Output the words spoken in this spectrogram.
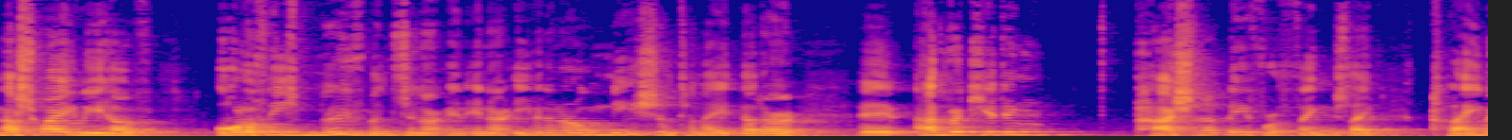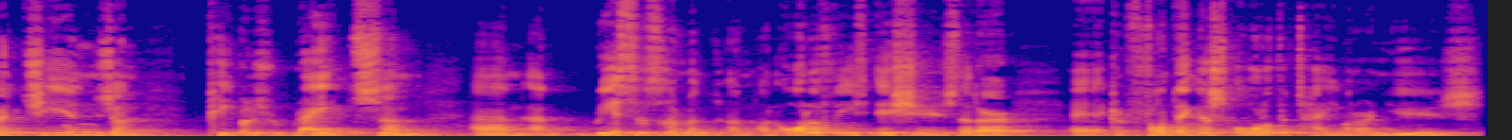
And that's why we have all of these movements in our, in, in our even in our own nation tonight that are uh, advocating passionately for things like climate change and people's rights and, and, and racism and, and, and all of these issues that are uh, confronting us all of the time on our news.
